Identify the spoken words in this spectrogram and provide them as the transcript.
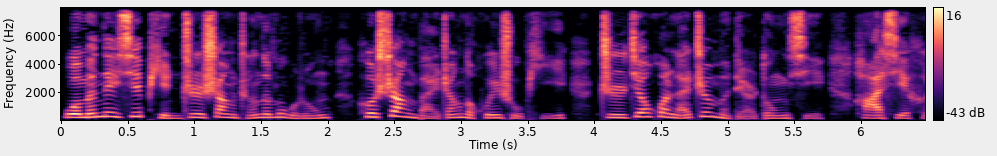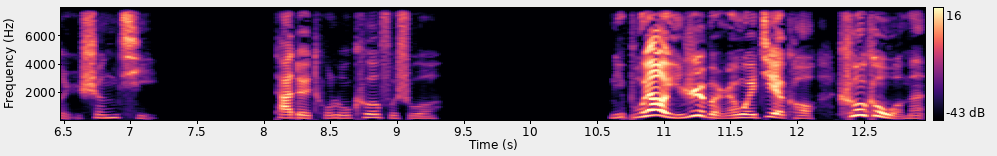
我们那些品质上乘的鹿茸和上百张的灰鼠皮，只交换来这么点东西，哈谢很生气。他对图卢科夫说：“你不要以日本人为借口苛刻我们，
